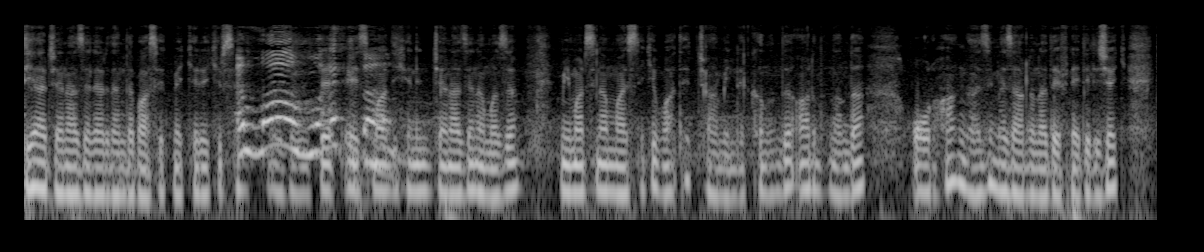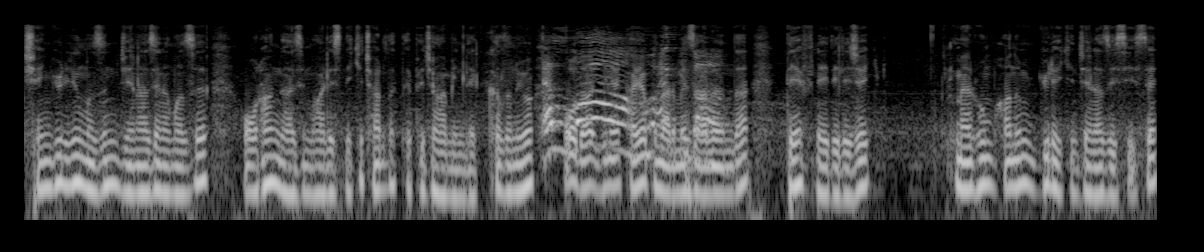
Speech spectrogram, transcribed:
Diğer cenazelerden de bahsetmek gerekirse özellikle. Esma Diken'in cenaze namazı Mimar Sinan Mahallesi'ndeki Vahdet Camii'nde kılındı. Ardından da Orhan Gazi mezarlığına defnedilecek. Şengül Yılmaz'ın cenaze namazı Orhan Gazi Mahallesi'ndeki Çardaktepe Camii'nde kılınıyor. O da yine Kayapınar mezarlığında defnedilecek. Merhum Hanım Gülek'in cenazesi ise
